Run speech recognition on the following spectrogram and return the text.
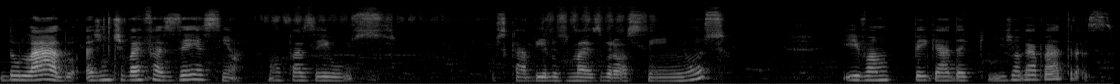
Do lado, a gente vai fazer assim, ó. Vamos fazer os, os cabelos mais grossinhos. E vamos pegar daqui e jogar pra trás.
